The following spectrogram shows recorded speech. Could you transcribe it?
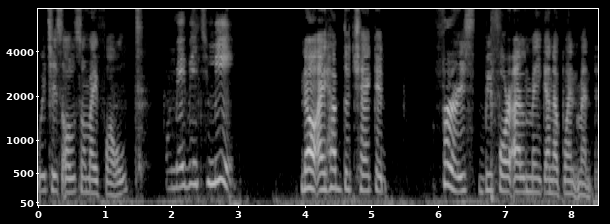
which is also my fault. Or maybe it's me. No, I have to check it first before I'll make an appointment.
